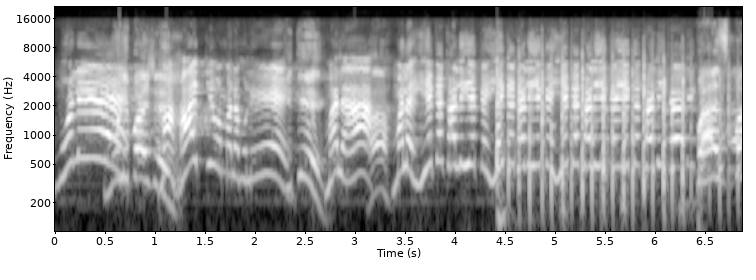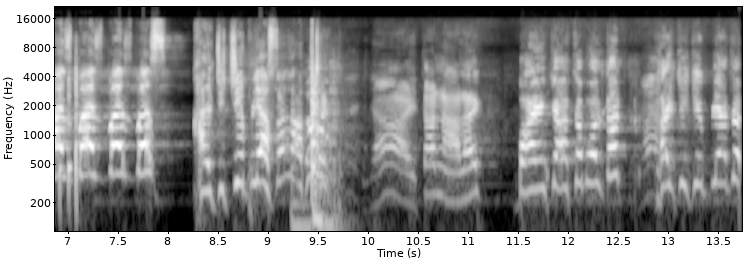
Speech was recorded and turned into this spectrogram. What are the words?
मुली मुली पाहिजे. हा, हात किंवा मला मुली किती? मला हा. मला एका खाली एका एका खाली एका एका खाली एका एका खाली खाली बस बस बस बस बस खालची चिपली असेल ना या आयता नालायक बायांच्या असं बोलतात खालची चिपली असं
